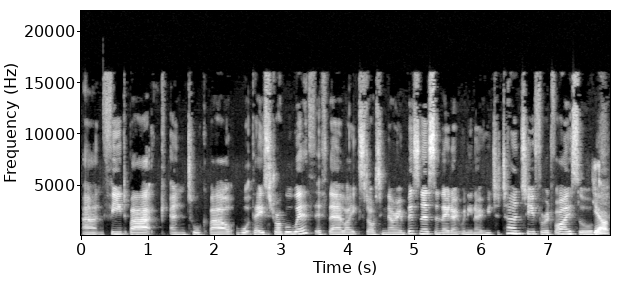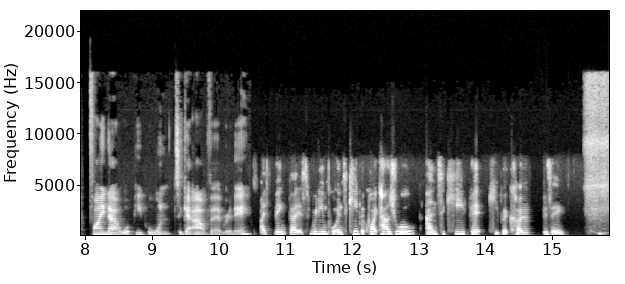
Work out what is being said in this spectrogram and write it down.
and feedback and talk about what they struggle with if they're like starting their own business and they don't really know who to turn to for advice or Yeah, find out what people want to get out of it really I think that it's really important to keep it quite casual and to keep it keep it cozy.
